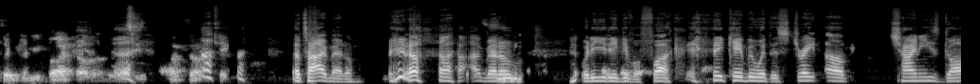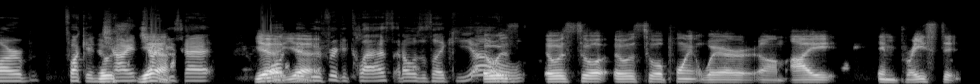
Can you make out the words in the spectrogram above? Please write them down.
third degree black belt. He was throwing kick. That's how I met him. You know, I met him when he didn't give a fuck. he came in with his straight up Chinese garb, fucking was- Chinese, yeah. Chinese hat. Yeah, walked yeah. into the freaking class, and I was just like, "Yo, it was it was to a, it was to a point where um, I embraced it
